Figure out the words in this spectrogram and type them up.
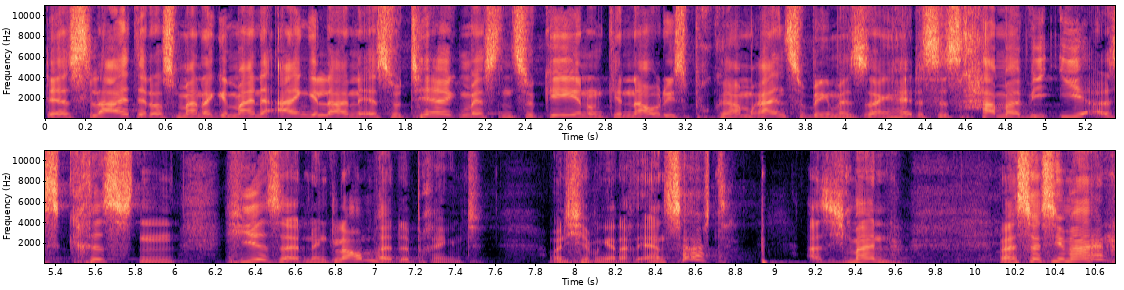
der es leitet, aus meiner Gemeinde eingeladen, Esoterikmessen zu gehen und genau dieses Programm reinzubringen, weil sie sagen, hey, das ist Hammer, wie ihr als Christen hier seid und den Glauben weiterbringt. Und ich habe mir gedacht, ernsthaft? Also ich meine, weißt du, was ich meine?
